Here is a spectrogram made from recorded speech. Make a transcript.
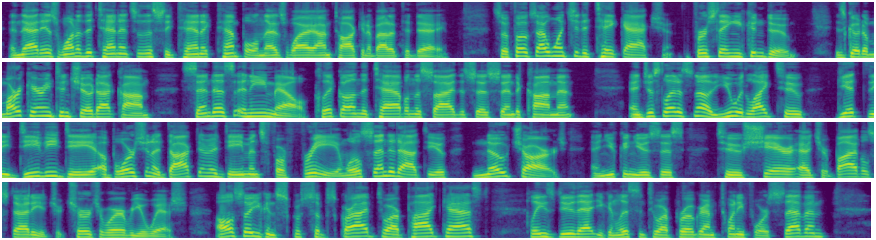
And that is one of the tenets of the Satanic Temple, and that's why I'm talking about it today. So, folks, I want you to take action. The first thing you can do is go to markharringtonshow.com, send us an email, click on the tab on the side that says send a comment, and just let us know you would like to get the DVD, Abortion, a Doctrine of Demons, for free, and we'll send it out to you, no charge. And you can use this to share at your Bible study, at your church, or wherever you wish. Also, you can sc- subscribe to our podcast. Please do that. You can listen to our program 24 7.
